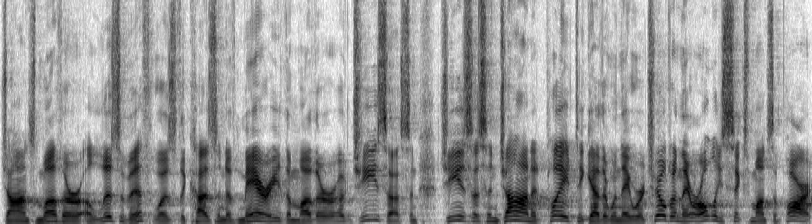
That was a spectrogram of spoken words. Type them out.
John's mother, Elizabeth, was the cousin of Mary, the mother of Jesus. And Jesus and John had played together when they were children. They were only six months apart.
